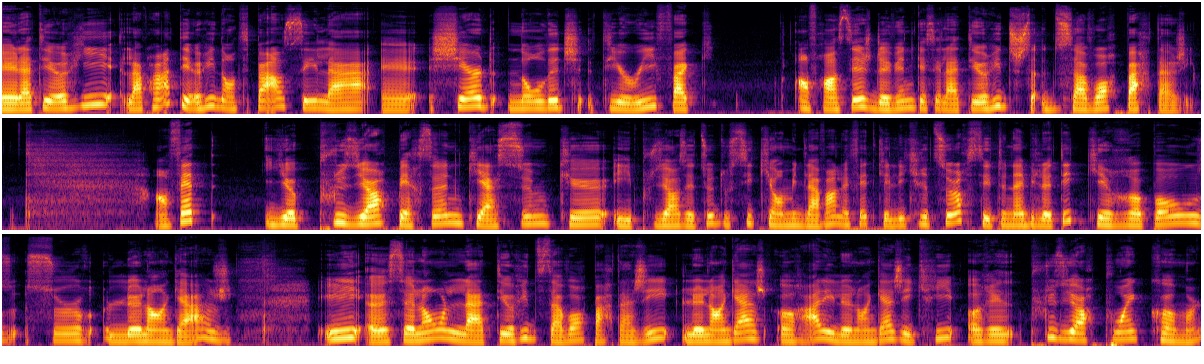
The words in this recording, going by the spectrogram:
euh, la théorie, la première théorie dont il parle, c'est la euh, Shared Knowledge Theory, fait en français, je devine que c'est la théorie du, savoir partagé. En fait, il y a plusieurs personnes qui assument que, et plusieurs études aussi, qui ont mis de l'avant le fait que l'écriture, c'est une habileté qui repose sur le langage. Et euh, selon la théorie du savoir partagé, le langage oral et le langage écrit auraient plusieurs points communs.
